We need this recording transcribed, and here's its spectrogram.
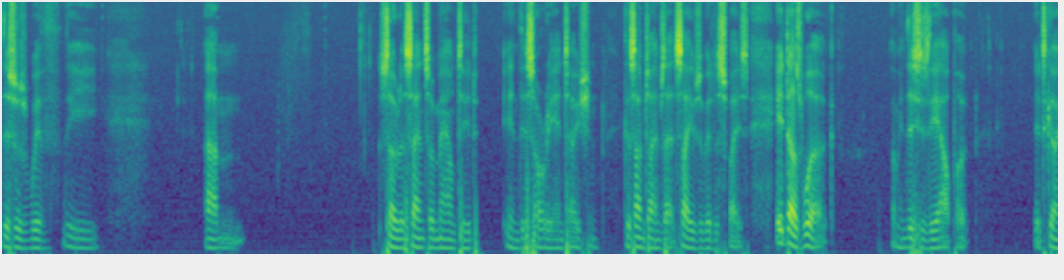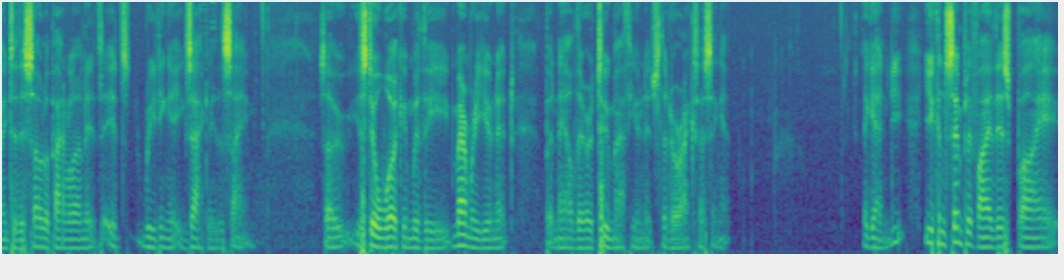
This was with the um, solar sensor mounted in this orientation, because sometimes that saves a bit of space. It does work. I mean, this is the output. It's going to the solar panel, and it's it's reading it exactly the same. So you're still working with the memory unit but now there are two math units that are accessing it. Again, you, you can simplify this by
